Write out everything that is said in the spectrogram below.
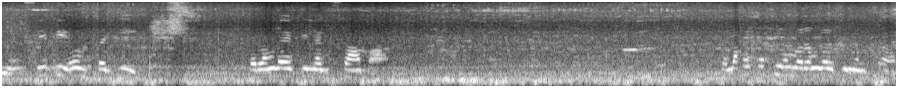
Ano, City of Taguig. Barangay Pinagsama. Malaki kasi yung barangay Pinagsama.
